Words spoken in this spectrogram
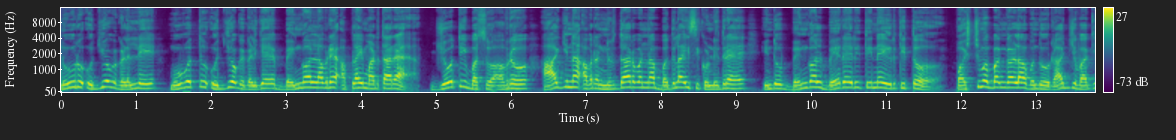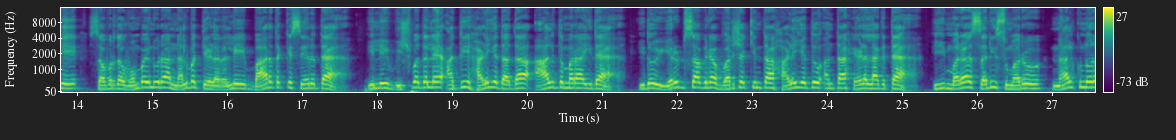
ನೂರು ಉದ್ಯೋಗಗಳಲ್ಲಿ ಮೂವತ್ತು ಉದ್ಯೋಗಗಳಿಗೆ ಬೆಂಗಾಲ್ನವರೇ ಅಪ್ಲೈ ಮಾಡ್ತಾರೆ. ಜ್ಯೋತಿ ಬಸು ಅವರು ಆಗಿನ ಅವರ ನಿರ್ಧಾರವನ್ನ ಬದಲಾಯಿಸಿಕೊಂಡಿದ್ರೆ ಇಂದು ಬೆಂಗಾಲ್ ಬೇರೆ ರೀತಿನೇ ಇರ್ತಿತ್ತು. ಪಶ್ಚಿಮ ಬಂಗಾಳ ಒಂದು ರಾಜ್ಯವಾಗಿ ಸಾವಿರದ ಒಂಬೈನೂರ ನಲವತ್ತೇಳರಲ್ಲಿ ಭಾರತಕ್ಕೆ ಸೇರುತ್ತೆ. ಇಲ್ಲಿ ವಿಶ್ವದಲ್ಲೇ ಅತಿ ಹಳೆಯದಾದ ಆಲದ ಮರ ಇದೆ. ಇದು ಎರಡು ಸಾವಿರ ವರ್ಷಕ್ಕಿಂತ ಹಳೆಯದು ಅಂತ ಹೇಳಲಾಗುತ್ತೆ. ಈ ಮರ ಸರಿ ಸುಮಾರು ನಾಲ್ಕುನೂರ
